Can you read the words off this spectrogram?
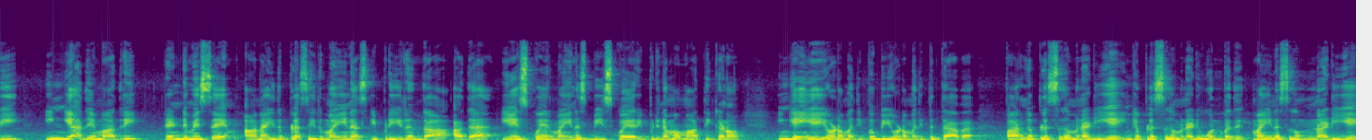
b இங்கே அதே மாதிரி. ரெண்டுமே சேம் ஆனால் இது ப்ளஸ் இது மைனஸ் இப்படி இருந்தால் அதை a square minus b square இப்படி நம்ம மாற்றிக்கணும் இங்கே ஏயோட மதிப்பு பியோட மதிப்பு தேவை. பாருங்கள் ப்ளஸுக்கு முன்னாடி ஏ இங்கே ப்ளஸுக்கு முன்னாடி ஒன்பது. மைனஸுக்கு முன்னாடி ஏ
